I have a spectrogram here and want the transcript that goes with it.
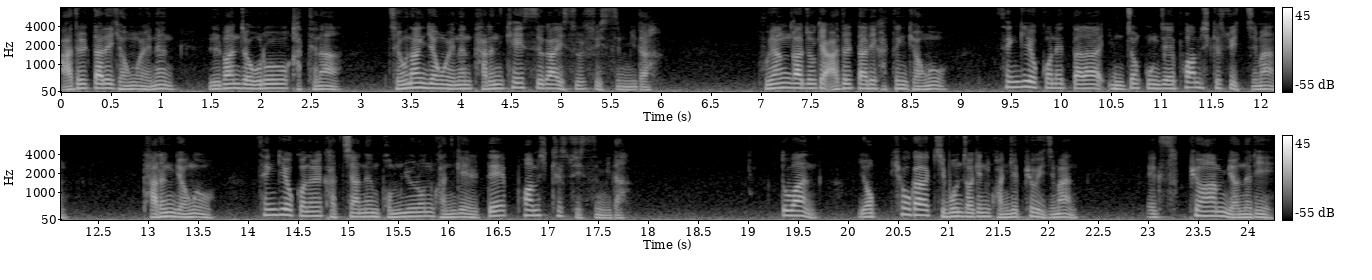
아들, 딸의 경우에는 일반적으로 같으나 재혼한 경우에는 다른 케이스가 있을 수 있습니다. 부양가족의 아들, 딸이 같은 경우 생계 요건에 따라 인적 공제에 포함시킬 수 있지만 다른 경우 생기 요건을 갖지 않은 법률론 관계일 때 포함시킬 수 있습니다. 또한 옆표가 기본적인 관계표이지만 X표함 며느리,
